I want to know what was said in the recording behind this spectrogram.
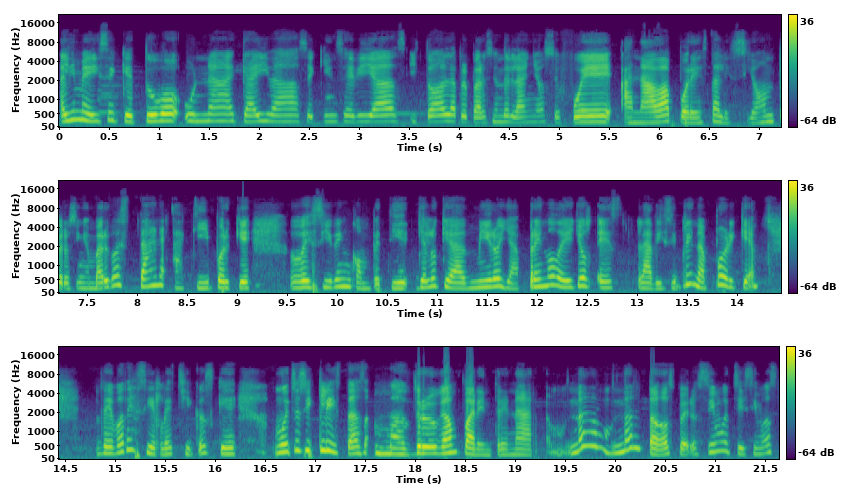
alguien me dice que tuvo una caída hace 15 días y toda la preparación del año se fue a nada por esta lesión, pero sin embargo están aquí porque deciden competir. Yo lo que admiro y aprendo de ellos es la disciplina, porque debo decirles, chicos, que muchos ciclistas madrugan para entrenar. No, no todos, pero sí muchísimos.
